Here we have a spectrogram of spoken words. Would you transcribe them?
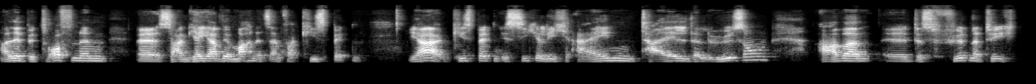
alle Betroffenen äh, sagen, ja, ja, wir machen jetzt einfach Kiesbetten. Ja, Kiesbetten ist sicherlich ein Teil der Lösung, aber äh, das führt natürlich,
